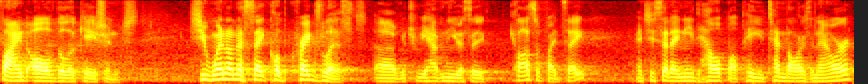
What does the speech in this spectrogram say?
find all of the locations. She went on a site called Craigslist, uh, which we have in the USA classified site, and she said, I need help, I'll pay you $10 an hour.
